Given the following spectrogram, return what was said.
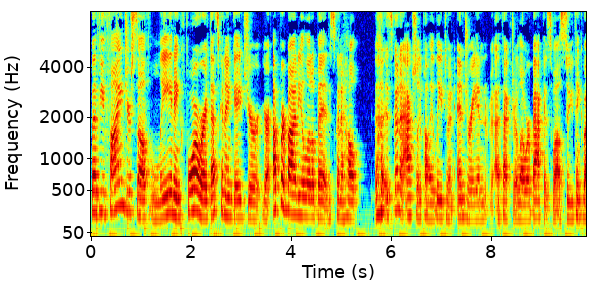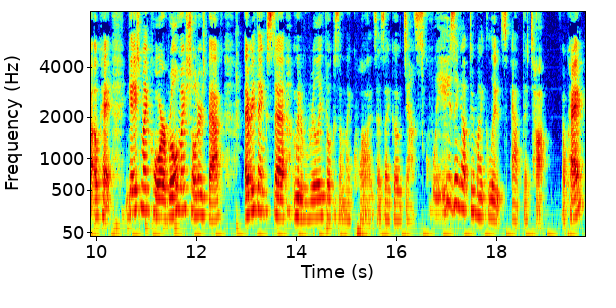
But if you find yourself leaning forward that's going to engage your your upper body a little bit. It's going to help it's going to actually probably lead to an injury and affect your lower back as well. So you think about okay engage my core roll my shoulders back everything's set. I'm going to really focus on my quads as i go down squeezing up through my glutes at the top okay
